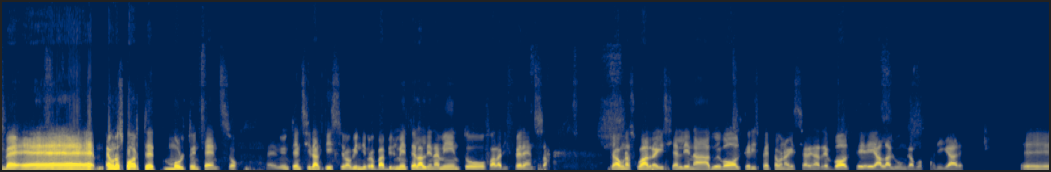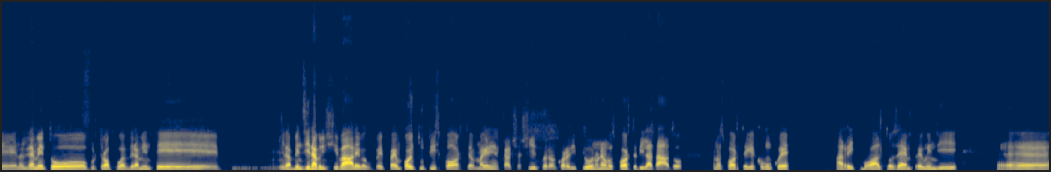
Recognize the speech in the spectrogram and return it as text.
Beh, è uno sport molto intenso, è un'intensità altissima, quindi probabilmente l'allenamento fa la differenza. Già una squadra che si allena due volte rispetto a una che si allena tre volte alla lunga può faticare. Eh, l'allenamento purtroppo è veramente la benzina principale, è un po' in tutti i sport, magari nel calcio a 5 ancora di più, non è uno sport dilatato, è uno sport che comunque ha ritmo alto sempre, quindi eh,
